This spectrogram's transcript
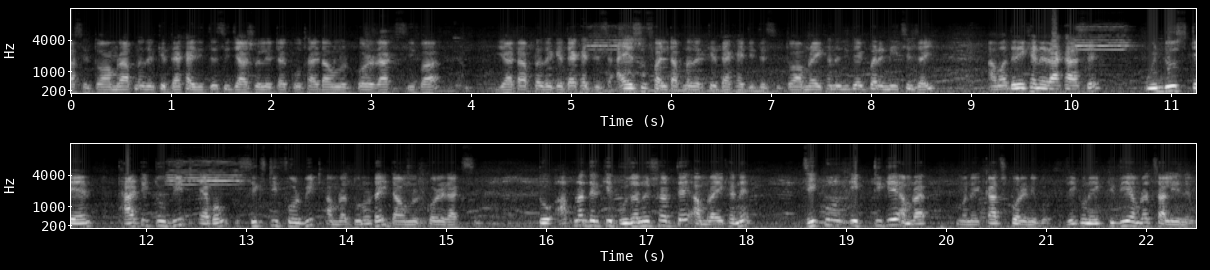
আছে। তো আমরা আপনাদেরকে দেখাই দিতেছি যে আসলে এটা কোথায় ডাউনলোড করে রাখছি বা ইয়াটা আপনাদেরকে দেখাই দিতেছি। আইএসও ফাইলটা আপনাদেরকে দেখাই দিতেছি। তো আমরা এখানে যদি একবারে নিচে যাই, আমাদের এখানে রাখা আছে Windows ten thirty two bit এবং সিক্সটি ফোর বিট আমরা দুটোটাই ডাউনলোড করে রাখছি। তো আপনাদেরকে বোঝানোর স্বার্থে আমরা এখানে যে কোনো একটিকে আমরা মানে কাজ করে নিব যে কোনো একটি দিয়ে আমরা চালিয়ে নেব।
